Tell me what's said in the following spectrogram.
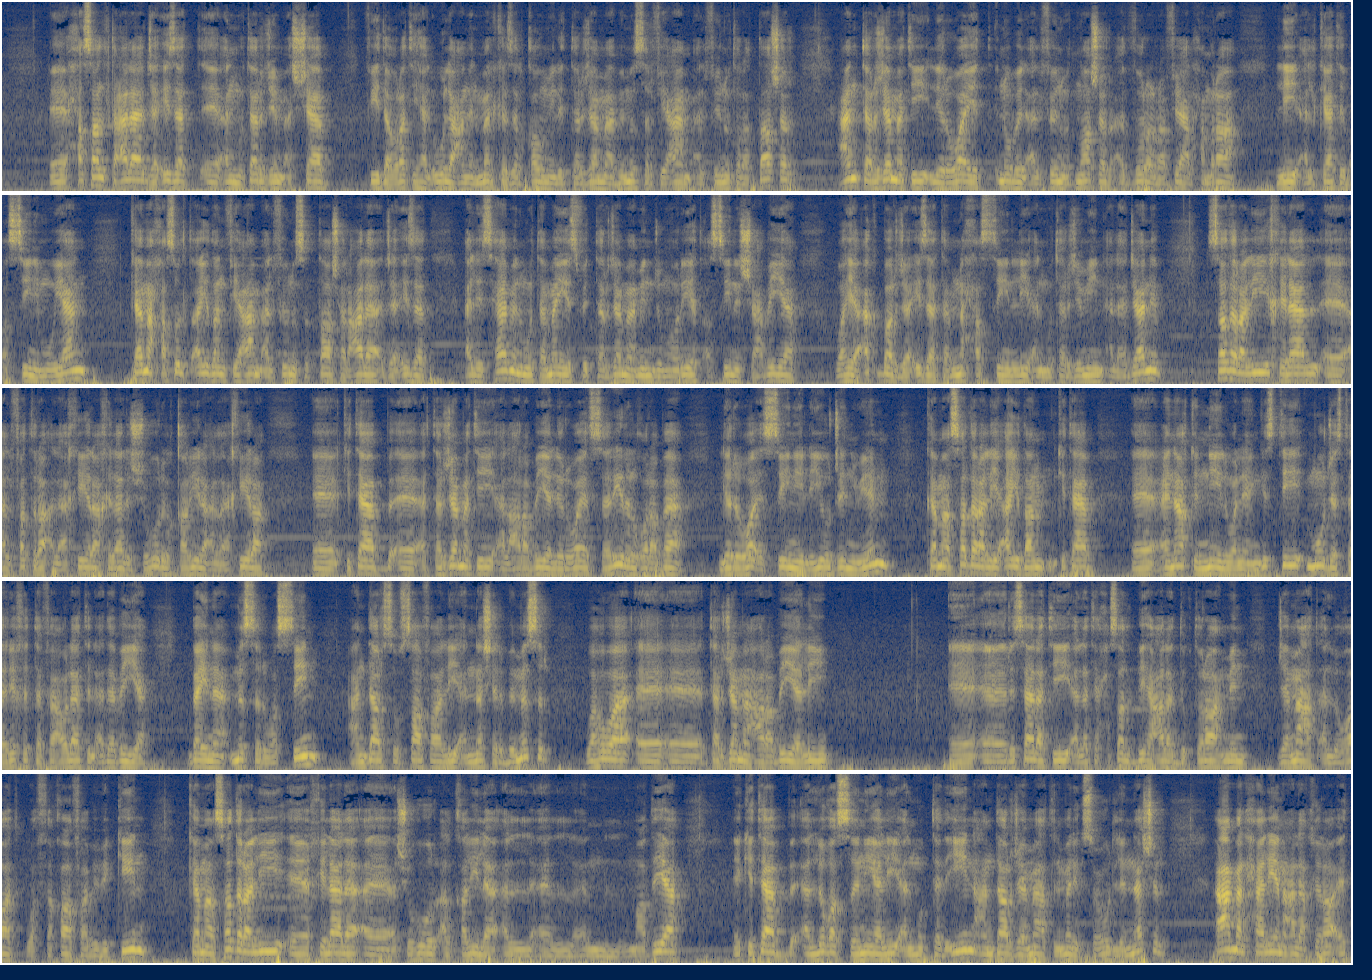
حصلت على جائزة المترجم الشاب في دورتها الأولى عن المركز القومي للترجمة بمصر في عام 2013 عن ترجمتي لرواية نوبل 2012 الذرة الرفيعة الحمراء للكاتب الصيني مويان كما حصلت أيضا في عام 2016 على جائزة الإسهام المتميز في الترجمة من جمهورية الصين الشعبية وهي أكبر جائزة تمنحها الصين للمترجمين الأجانب. صدر لي خلال الفترة الأخيرة خلال الشهور القليلة الأخيرة كتاب الترجمة العربية لرواية سرير الغرباء للروائي الصيني ليو جين كما صدر لي أيضا كتاب عناق النيل والينجستي موجز تاريخ التفاعلات الأدبية بين مصر والصين عن دار صوصافة للنشر بمصر وهو ترجمة عربية ل رسالتي التي حصلت بها على الدكتوراه من جامعة اللغات والثقافة ببكين. كما صدر لي خلال الشهور القليلة الماضية كتاب اللغة الصينية للمبتدئين عن دار جامعة الملك سعود للنشر. أعمل حاليا على قراءة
